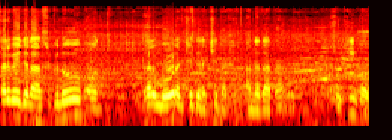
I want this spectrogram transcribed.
సర్వే జన సుఖినో భవంతు. ధర్మో రక్షతి రక్షిత. అన్నదాత సుఖీ భవ.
